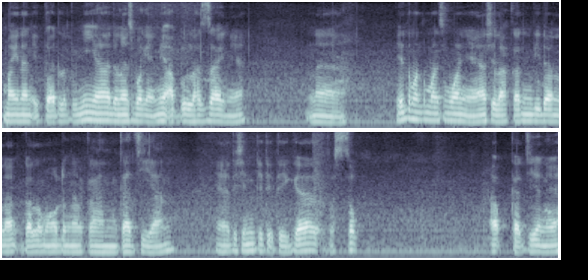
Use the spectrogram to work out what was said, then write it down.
mainan itu adalah dunia dan lain sebagainya. Ini Abdullah Zain ya. Nah ini teman-teman semuanya silahkan di download kalau mau dengarkan kajian. Ya di sini titik tiga stop up kajian ya.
